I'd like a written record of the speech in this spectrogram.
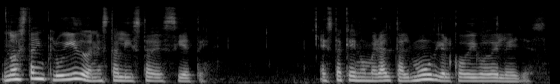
no está incluido en esta lista de siete, esta que enumera el Talmud y el Código de Leyes.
